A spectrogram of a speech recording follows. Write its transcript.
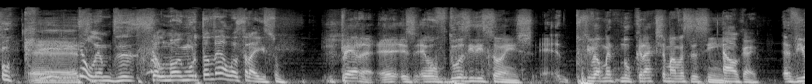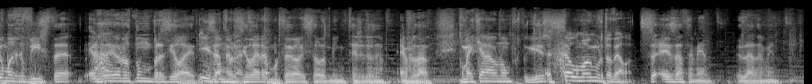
O quê? Uh, Eu lembro de Salmão e Mortadela, será isso? Espera, uh, houve duas edições. Possivelmente no crack chamava-se assim. Ah, ok. Havia uma revista. Ah, era o nome brasileiro. Exatamente. O nome brasileiro era Mortadela e Salaminho, tens razão. É verdade. Como é que era o nome português? Salomão e Mortadela. Exatamente, exatamente.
